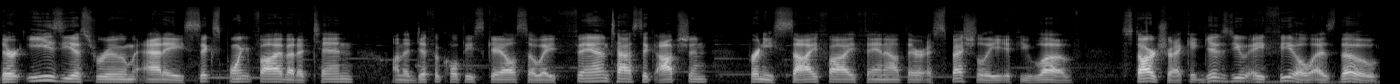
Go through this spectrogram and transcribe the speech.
their easiest room at a 6.5 out of 10 on the difficulty scale, so a fantastic option for any sci-fi fan out there, especially if you love Star Trek, it gives you a feel as though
